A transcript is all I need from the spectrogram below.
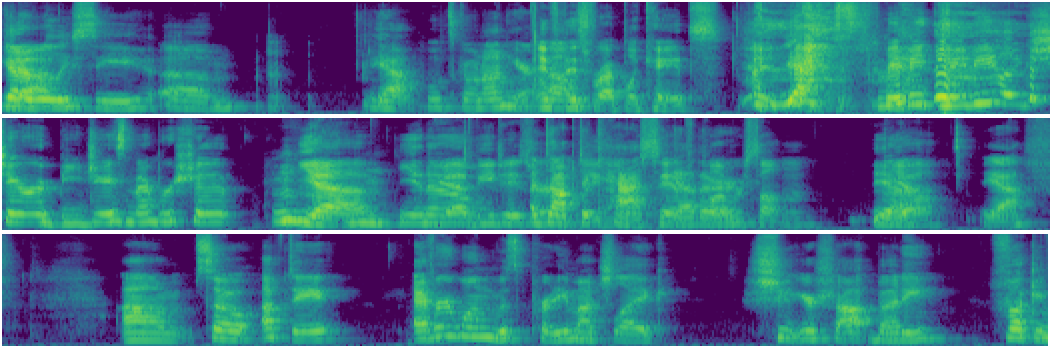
You gotta Yeah. really see, um, yeah, what's going on here. If Um, this replicates, yes. Maybe maybe like share a BJ's membership. Mhm, Yeah. mhm. You know. yeah, BJ's Adopt a like, cat together. Club or something. Yeah. Yeah. Um, so update. Everyone was pretty much like, shoot your shot, buddy. Fucking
